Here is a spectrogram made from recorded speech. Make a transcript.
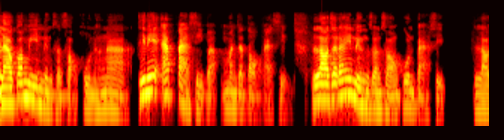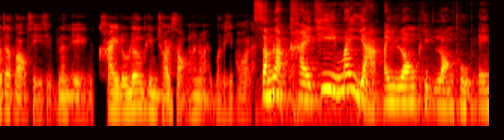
แล้วก็มี1ส่วน2คูณข้างหน้า ทีนี้แอป80อะมันจะตอบ80เราจะได้1ส่วน2คูณ80 เราจะตอบ 40 นั่นเอง ใครรู้เรื่องพิมพ์ช้อยส์2ให้หน่อยวันนี้พอแล้วสำหรับใครที่ไม่อยากไปลองผิดลองถูกเอง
